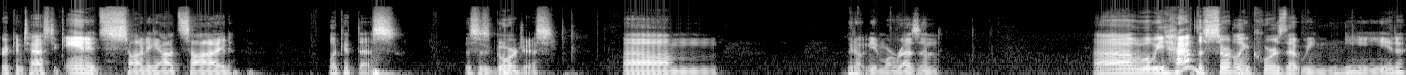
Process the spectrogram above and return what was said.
freaking tastic. And it's sunny outside. Look at this. This is gorgeous. Um, we don't need more resin. Uh, well, we have the Surtling cores that we need.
